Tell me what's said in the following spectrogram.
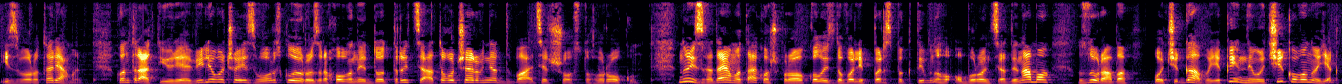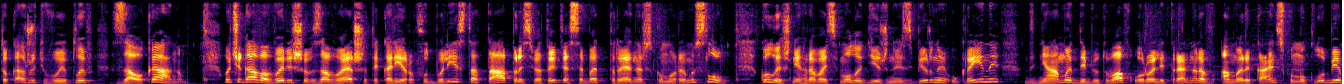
із воротарями. Контракт Юрія Вільовича із Ворсклою розрахований до 30 червня 26-го року. Ну і згадаємо також про колись доволі перспективного оборонця Динамо Зураба Очігаву, який неочікувано, як то кажуть, виплив за океаном. Очігава вирішив завершити кар'єру футболіста та присвятити себе тренерському ремеслу. Колишній гравець молодіжної збірної України днями дебютував у ролі тренера в американському клубі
